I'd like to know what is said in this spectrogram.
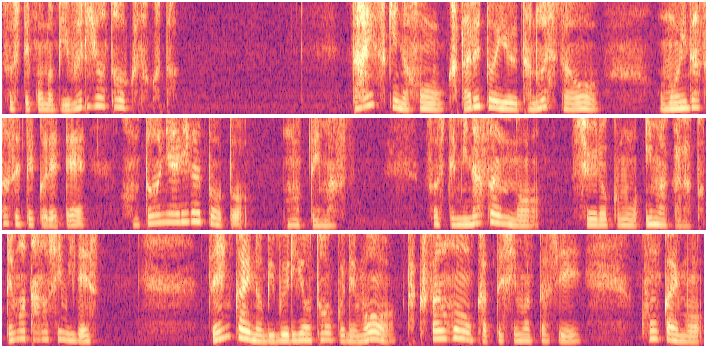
そしてこのビブリオトークのこと。大好きな本を語るという楽しさを思い出させてくれて本当にありがとうと思っています。そして皆さんの収録も今からとても楽しみです。前回のビブリオトークでもたくさん本を買ってしまったし今回も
